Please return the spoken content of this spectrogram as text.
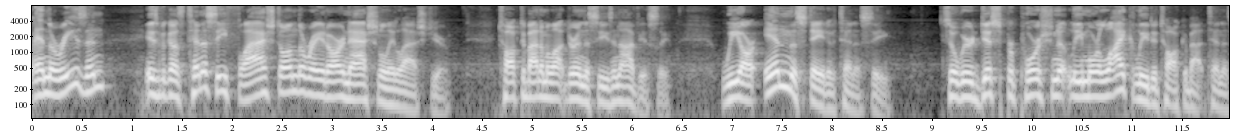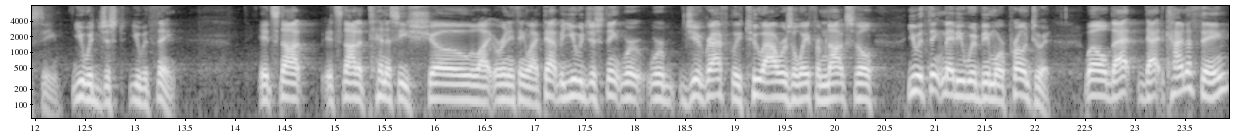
And the reason is because Tennessee flashed on the radar nationally last year. Talked about them a lot during the season, obviously. We are in the state of Tennessee, so we're disproportionately more likely to talk about Tennessee. You would just you would think. It's not it's not a Tennessee show like or anything like that, but you would just think we're we're geographically two hours away from Knoxville. You would think maybe we'd be more prone to it. Well, that that kind of thing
